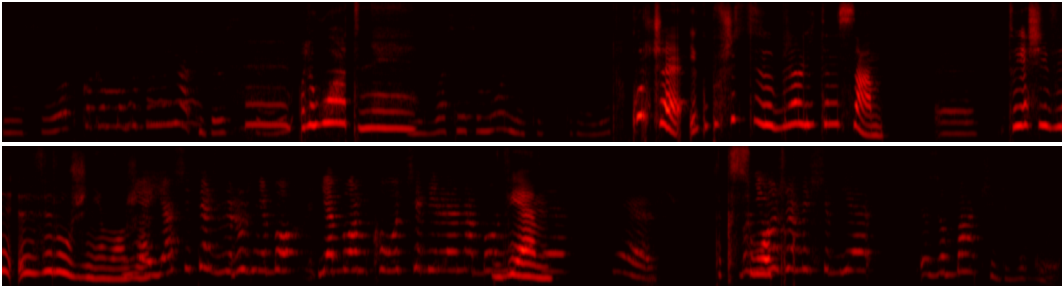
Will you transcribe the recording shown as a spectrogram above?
No słodko to mogę byle jaki jest strój. Ale ładny. No właśnie są ładne tu stroje. Kurczę, jakby wszyscy brali ten sam. E, To ja się wy, wyróżnię może. nie, ja się też wyróżnię, bo ja byłam koło ciebie, Lena, bo Wiem. wiesz, Tak bo nie słodko. możemy siebie e, zobaczyć w ogóle.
